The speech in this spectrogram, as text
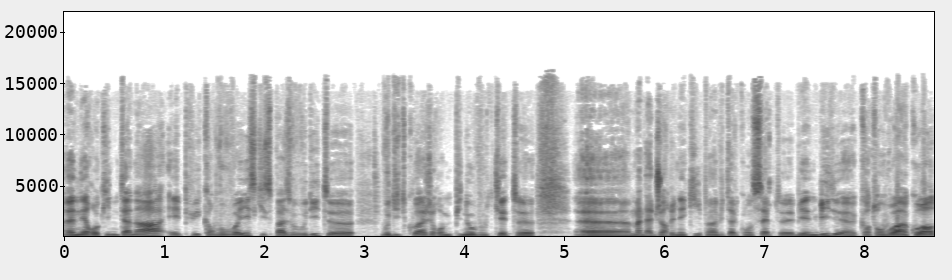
Nero Quintana. Et puis quand vous voyez ce qui se passe, vous vous dites, vous dites quoi, Jérôme Pinot, vous qui êtes manager d'une équipe, hein, Vital Concept BNB, quand on voit un coureur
